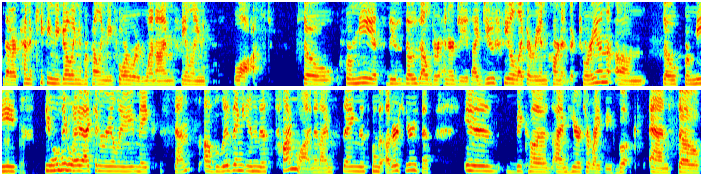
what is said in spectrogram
that are kind of keeping me going and propelling me forward when I'm feeling lost. So for me, it's the, those elder energies. I do feel like a reincarnate Victorian. Um, so for me, the only way I can really make sense of living in this timeline, and I'm saying this with utter seriousness, is because I'm here to write these books. And so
